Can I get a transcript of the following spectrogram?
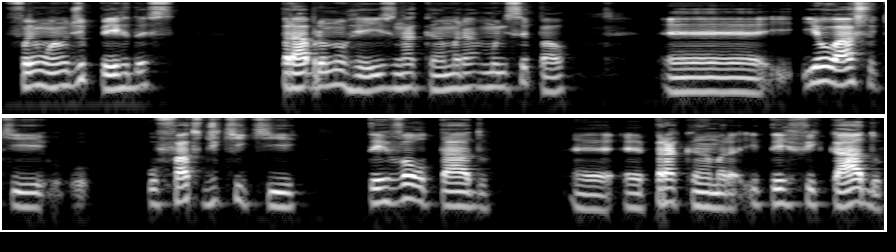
Foi um ano de perdas para Bruno Reis na Câmara Municipal. É, e eu acho que o, o, fato de Kiki ter voltado é, é, para a Câmara e ter ficado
